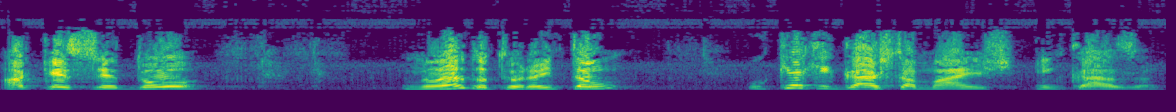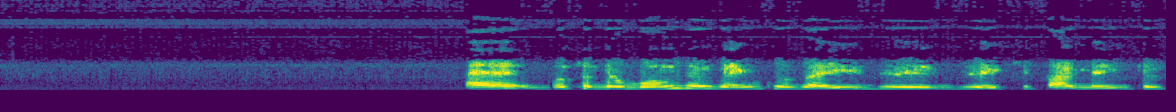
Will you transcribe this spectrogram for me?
aquecedor, não é, doutora? Então, o que é que gasta mais em casa? É, você deu bons exemplos aí de, de equipamentos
